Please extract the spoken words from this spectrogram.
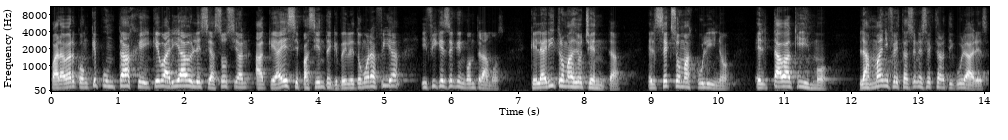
para ver con qué puntaje y qué variables se asocian a que a ese paciente que pedirle tomografía. Y fíjense que encontramos que el eritro más de 80, el sexo masculino, el tabaquismo, las manifestaciones extraarticulares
